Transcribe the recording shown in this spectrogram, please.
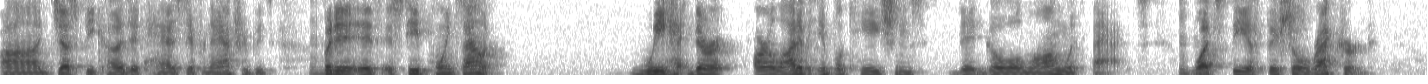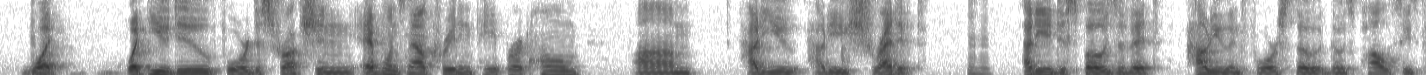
uh, just because it has different attributes. Mm-hmm. But it is, as Steve points out, we ha- there are a lot of implications that go along with that. Mm-hmm. What's the official record? Mm-hmm. What what do you do for destruction? Everyone's now creating paper at home. Um, how do you how do you shred it? Mm-hmm. How do you dispose of it? How do you enforce those, those policies?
